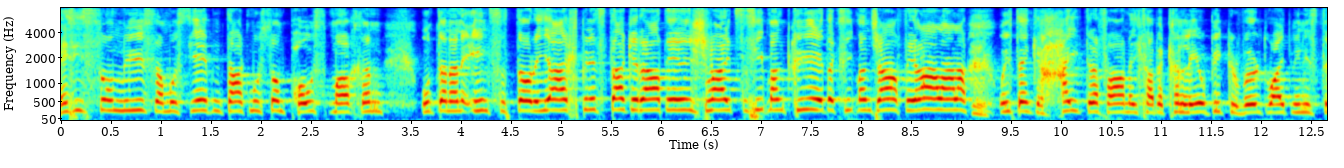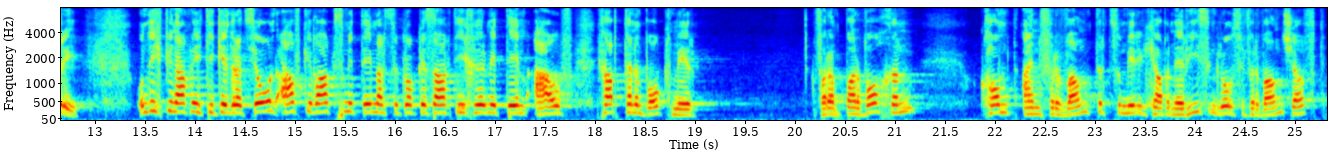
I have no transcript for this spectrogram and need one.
Es ist so mühsam, muss jeden Tag muss so einen Post machen und dann eine Insta-Story. Ja, ich bin jetzt da gerade in der Schweiz, da sieht man Kühe, da sieht man Schafe, la la la. Und ich denke, heiter Fahne, ich habe kein Leo Bicker Worldwide Ministry. Und ich bin auch nicht die Generation aufgewachsen mit dem, ich zu Gott gesagt, ich höre mit dem auf, ich habe keinen Bock mehr. Vor ein paar Wochen kommt ein Verwandter zu mir, ich habe eine riesengroße Verwandtschaft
